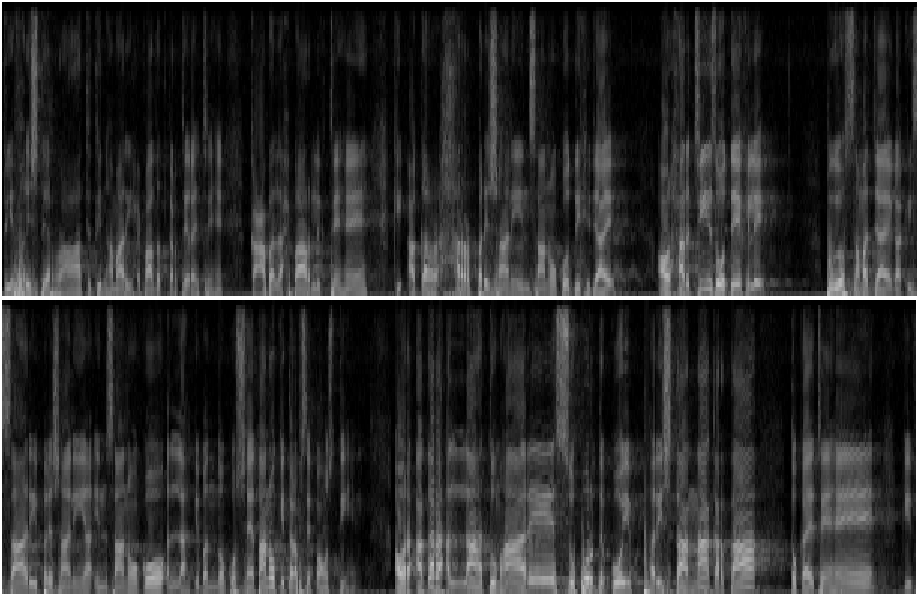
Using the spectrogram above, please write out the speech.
तो ये फरिश्ते रात दिन हमारी हिफाजत करते रहते हैं, काबल अखबार लिखते हैं कि अगर हर परेशानी इंसानों को दिख जाए और हर चीज़ वो देख ले तो वो समझ जाएगा कि सारी परेशानियाँ इंसानों को, अल्लाह के बंदों को शैतानों की तरफ़ से पहुँचती हैं। और अगर अल्लाह तुम्हारे सुपुर्द कोई फरिश्ता ना करता तो कहते हैं कि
